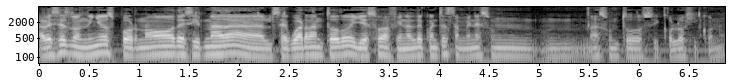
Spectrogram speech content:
a veces los niños por no decir nada se guardan todo y eso a final de cuentas también es un, asunto psicológico, ¿no?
